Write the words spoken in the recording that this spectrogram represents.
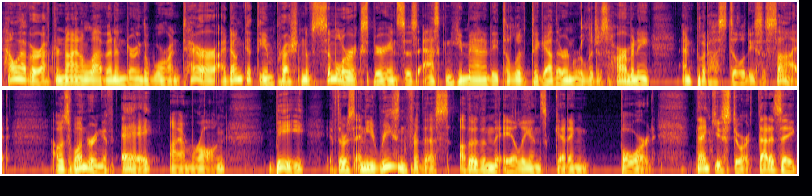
However, after 9 11 and during the War on Terror, I don't get the impression of similar experiences asking humanity to live together in religious harmony and put hostilities aside. I was wondering if A, I am wrong, B, if there's any reason for this other than the aliens getting bored. Thank you, Stuart. That is a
